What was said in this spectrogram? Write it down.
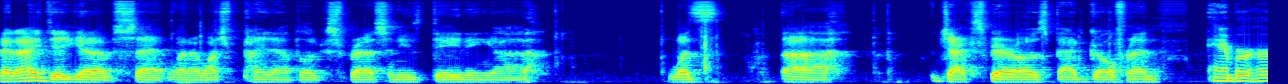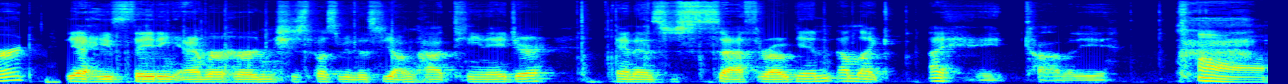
And I did get upset when I watched Pineapple Express and he's dating uh what's uh Jack Sparrow's bad girlfriend. Amber Heard. Yeah, he's dating Amber Heard and she's supposed to be this young hot teenager and it's Seth Rogen. I'm like, I hate comedy. Oh,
